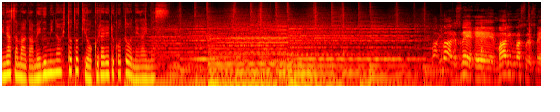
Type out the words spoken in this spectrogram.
皆様が恵みのひとときを送られることを願います。今はですね、えー、周り見ますとですね、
